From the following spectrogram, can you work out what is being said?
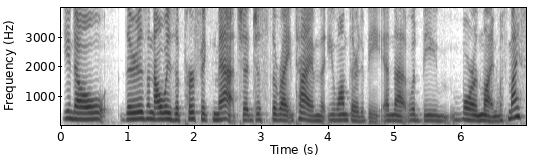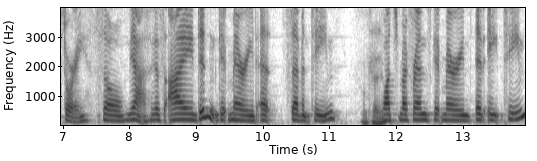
you know, there isn't always a perfect match at just the right time that you want there to be. And that would be more in line with my story. So, yeah, because I didn't get married at 17. Okay. Watched my friends get married at 18.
